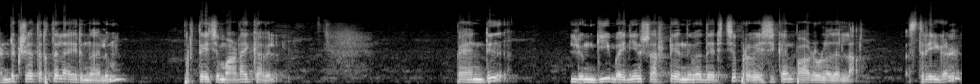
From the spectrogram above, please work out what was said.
രണ്ട് ക്ഷേത്രത്തിലായിരുന്നാലും പ്രത്യേകിച്ച് മാടായിക്കാവിൽ പാന്റ് ലുങ്കി ബനിയൻ ഷർട്ട് എന്നിവ ധരിച്ച് പ്രവേശിക്കാൻ പാടുള്ളതല്ല. സ്ത്രീകൾ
